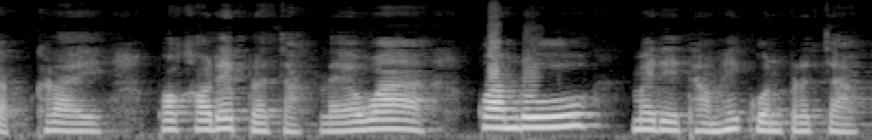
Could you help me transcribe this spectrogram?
กับใคร เพราะเขาได้ประจักษ์แล้วว่า ความรู้ไม่ได้ทำให้คนประจักษ์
